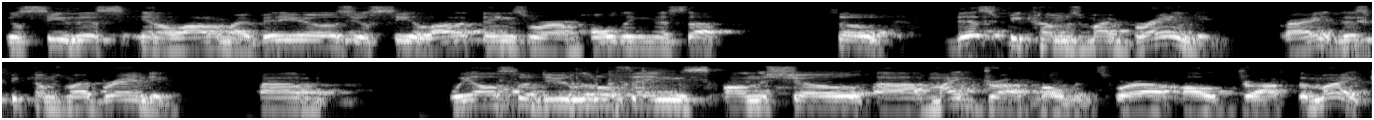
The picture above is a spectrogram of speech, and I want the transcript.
you'll see this in a lot of my videos you'll see a lot of things where i'm holding this up so this becomes my branding, right? This becomes my branding. Um, we also do little things on the show, uh, mic drop moments where I'll, I'll, drop the mic.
